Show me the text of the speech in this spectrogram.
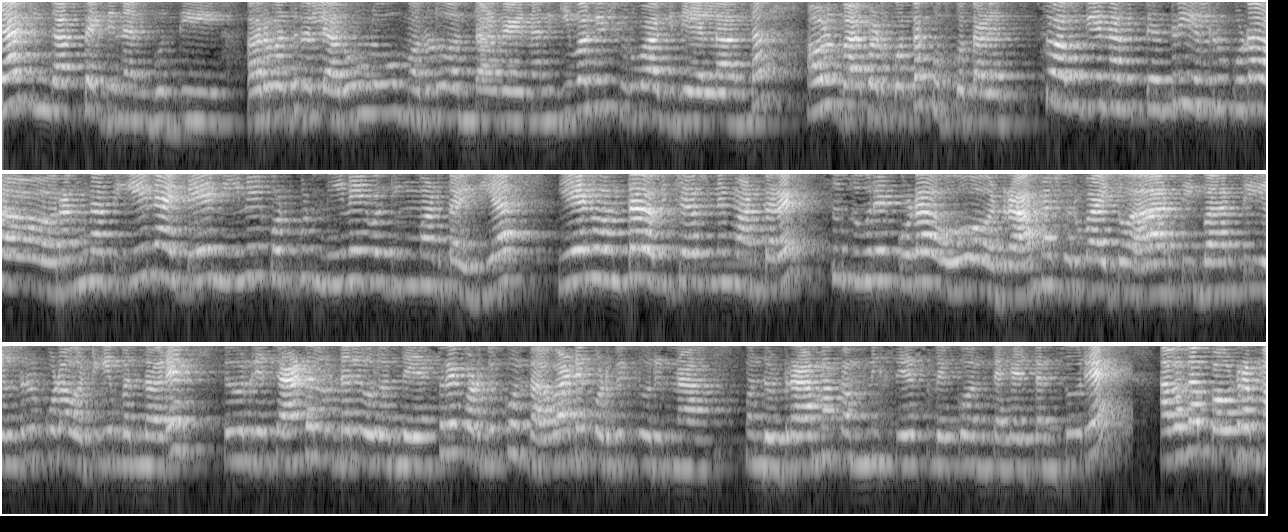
ಯಾಕೆ ಹಿಂಗಾಗ್ತಾ ಇದೆ ನನ್ ಬುದ್ಧಿ? ಅರವತ್ತರಲ್ಲಿ ಅರುಳು ಮರಳು ಅಂತಾಳ್ರೆ, ನನ್ಗೆ ಇವಾಗೆ ಶುರುವಾಗಿದೆಯಲ್ಲ ಅಂತ ಅವಳು ಬಾಯ್ ಬಡ್ಕೋತಾ ಕೂತ್ಕೋತಾಳೆ. ಸೊ ಅವಾಗ ಏನಾಗುತ್ತೆ ಅಂದ್ರೆ ಎಲ್ರು ಕೂಡ, ರಂಗನಾಥ್ ಏನಾಯ್ತೆ ನೀನೇ ಕೊಟ್ಬಿಟ್ಟು ನೀನೇ ಇವಾಗ ಹಿಂಗ್ ಮಾಡ್ತಾ ಇದೀಯಾ? ಏನು ಅಂತ ವಿಚಾರಣೆ ಮಾಡ್ತಾರೆ. ಸೊ ಸೂರ್ಯ ಕೂಡ, ಓ ಡ್ರಾಮಾ ಶುರುವಾಯ್ತು. ಆರ್ತಿ, ಭಾರತಿ ಎಲ್ರು ಕೂಡ ಒಟ್ಟಿಗೆ ಬಂದವ್ರೆ. ಇವ್ರಿಗೆ ಸ್ಯಾಂಡಲ್ವುಡ್ ಅಲ್ಲಿ ಒಂದು ಹೆಸರೇ ಕೊಡ್ಬೇಕು, ಒಂದು ಅವಾರ್ಡೇ ಕೊಡ್ಬೇಕು, ಇವ್ರನ್ನ ಒಂದು ಡ್ರಾಮಾ ಕಂಪ್ನಿ ಸೇರಿಸ್ಬೇಕು ಅಂತ ಹೇಳ್ತಾನೆ ಸೂರ್ಯ. ಅವಾಗ ಪೌಡ್ರಮ್ಮ,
